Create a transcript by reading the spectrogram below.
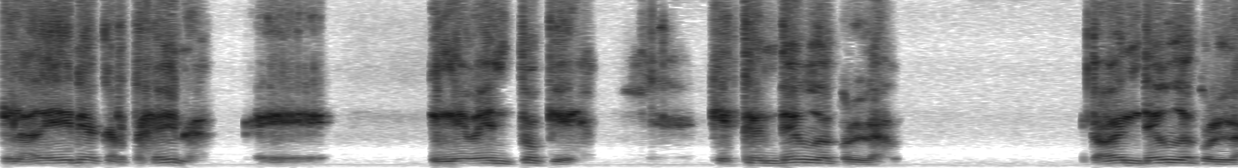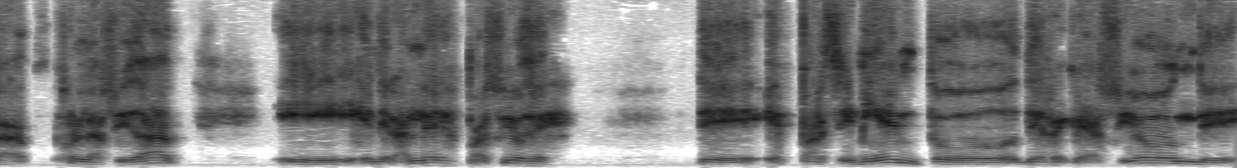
el ADN a Cartagena. Eh, un evento que, que está en deuda con la estaba en deuda con la con la ciudad y generarle espacios de, de esparcimiento, de recreación, de,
